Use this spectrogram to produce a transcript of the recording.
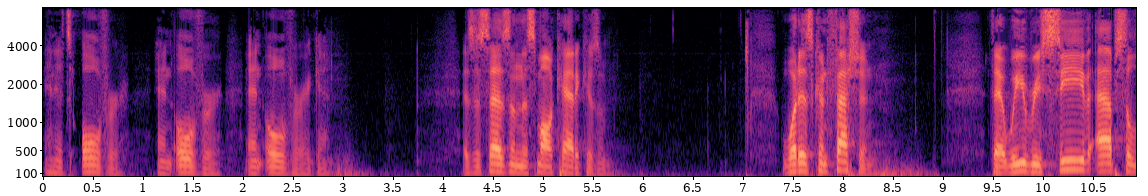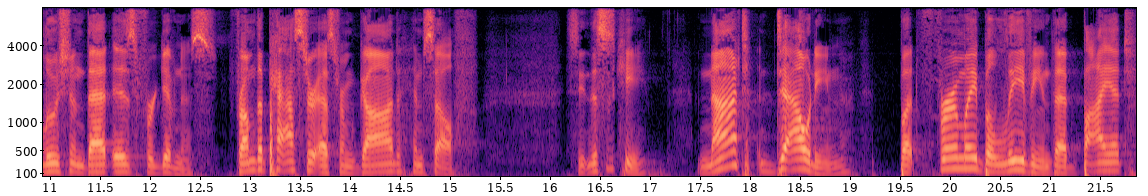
And it's over and over and over again. As it says in the small catechism, what is confession? that we receive absolution, that is forgiveness. from the pastor as from God himself. See, this is key. Not doubting, but firmly believing that by it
